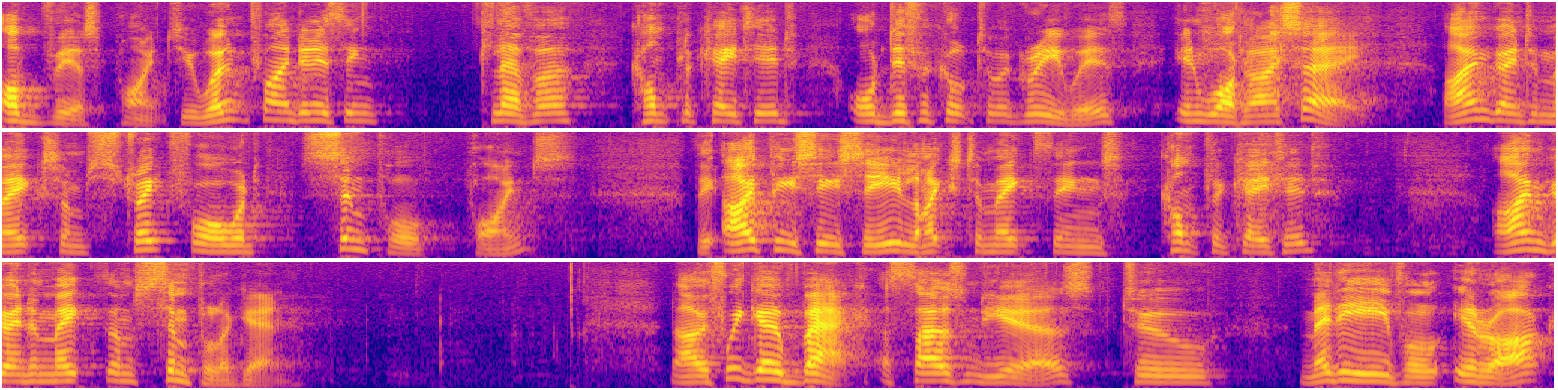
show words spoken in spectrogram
obvious points. You won't find anything clever, complicated, or difficult to agree with in what I say. I'm going to make some straightforward, simple points. The IPCC likes to make things complicated. I'm going to make them simple again. Now, if we go back a thousand years to medieval Iraq,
